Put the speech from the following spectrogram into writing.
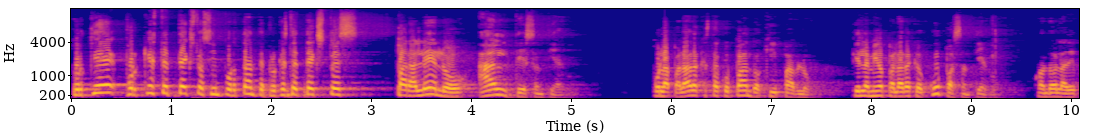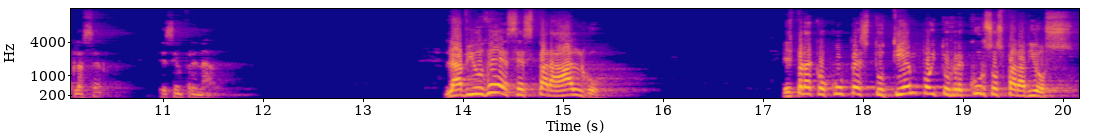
¿Por qué? Porque este texto es importante, porque este texto es paralelo al de Santiago. Por la palabra que está ocupando aquí Pablo, que es la misma palabra que ocupa Santiago cuando habla de placer desenfrenado. La viudez es para algo. Es para que ocupes tu tiempo y tus recursos para Dios.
